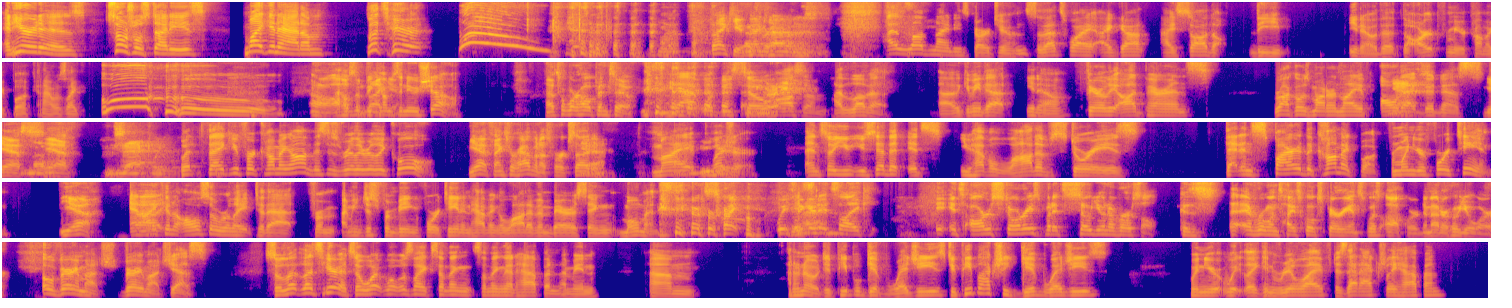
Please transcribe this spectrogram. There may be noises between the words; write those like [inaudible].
And here it is Social Studies, Mike and Adam. Let's hear it. Woo! [laughs] Thank you. Thanks Thank for you. having us. I love 90s cartoons. So that's why I got I saw the the you know the the art from your comic book and I was like, ooh. Oh, I hope it becomes a new show. That's what we're hoping too. That would be so [laughs] Great. awesome. I love it. Uh, give me that, you know, fairly odd parents, Rocko's modern life, all that goodness. yes. Love it. Yeah. Exactly. But thank you for coming on. This is really, really cool. Yeah. Thanks for having us. We're excited. My Happy here. pleasure. And so you you said that it's you have a lot of stories that inspired the comic book from when you're 14. Yeah. And I Uh, can also relate to that from I mean just from being 14 and having a lot of embarrassing moments. [laughs] right. We Yeah. figured it's like it's our stories, but it's so universal because everyone's high school experience was awkward, no matter who you were. Oh, very much, very much, yes. So let let's hear it. So what what was like something something that happened? I mean, um, I don't know. Did people give wedgies? Do people actually give wedgies when you're like in real life? Does that actually happen?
